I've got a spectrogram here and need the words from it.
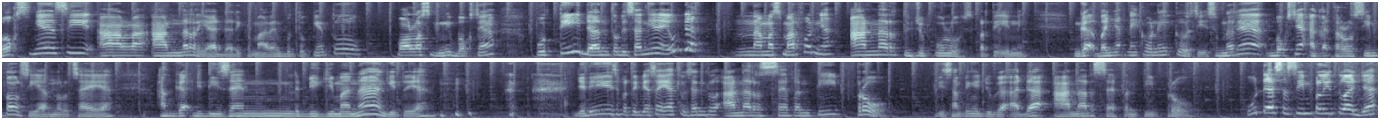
Boxnya sih ala Honor ya dari kemarin bentuknya tuh polos gini boxnya putih dan tulisannya ya udah nama smartphone-nya Honor 70 seperti ini. Nggak banyak neko-neko sih. Sebenarnya boxnya agak terlalu simpel sih ya menurut saya ya. Agak didesain lebih gimana gitu ya. Jadi seperti biasa ya tulisan itu Honor 70 Pro. Di sampingnya juga ada Honor 70 Pro. Udah sesimpel itu aja.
